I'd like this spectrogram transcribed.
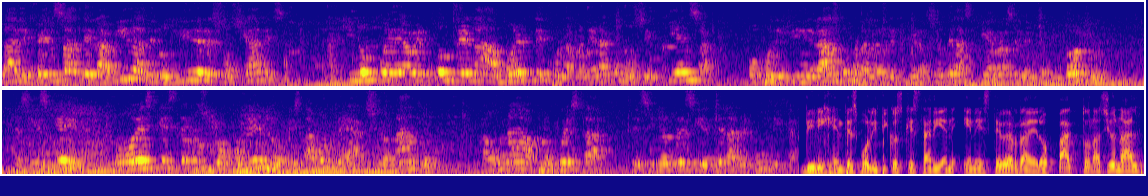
la defensa de la vida de los líderes sociales. Aquí no puede haber condena a muerte por la manera como se piensa o por el liderazgo para la recuperación de las tierras en el territorio. Así es que no es que estemos proponiendo, estamos reaccionando a una propuesta del señor presidente de la República. Dirigentes políticos que estarían en este verdadero pacto nacional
